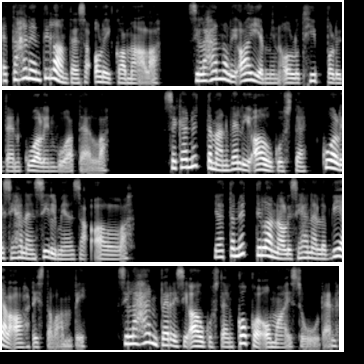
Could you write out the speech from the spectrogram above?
että hänen tilanteensa oli kamala, sillä hän oli aiemmin ollut Hippolyten kuolinvuoteella, sekä nyt tämän veli Auguste kuolisi hänen silmiensä alla. Ja että nyt tilanne olisi hänelle vielä ahdistavampi, sillä hän perisi Augusteen koko omaisuuden.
